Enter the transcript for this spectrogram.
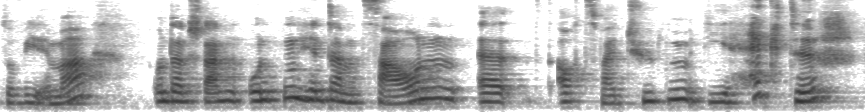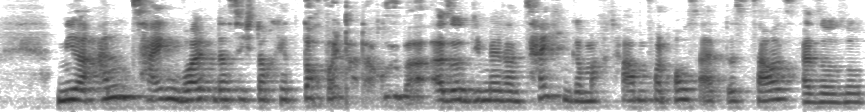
so wie immer. Und dann standen unten hinterm Zaun äh, auch zwei Typen, die hektisch mir anzeigen wollten, dass ich doch jetzt doch weiter darüber, also die mir dann Zeichen gemacht haben von außerhalb des Zauns, also so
